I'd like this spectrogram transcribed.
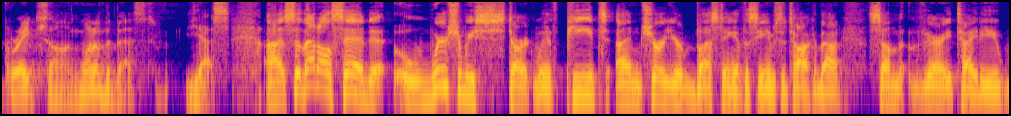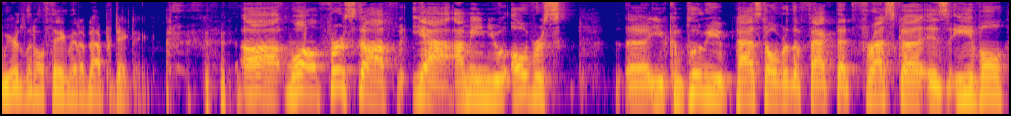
Great song. One of the best. Yes. Uh, so that all said, where should we start with? Pete, I'm sure you're busting at the seams to talk about some very tidy, weird little thing that I'm not predicting. uh, well, first off, yeah, I mean, you over. Uh, you completely passed over the fact that Fresca is evil,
